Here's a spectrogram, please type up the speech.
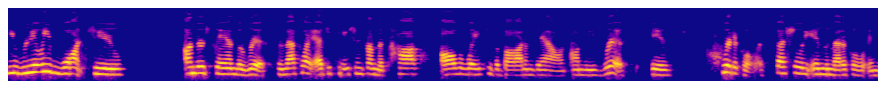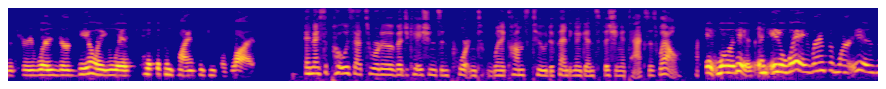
you really want to understand the risks and that's why education from the top all the way to the bottom down on these risks is critical, especially in the medical industry where you're dealing with HIPAA compliance in people's lives. And I suppose that sort of education is important when it comes to defending against phishing attacks as well. It, well, it is. And in a way, ransomware is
